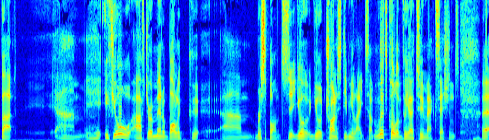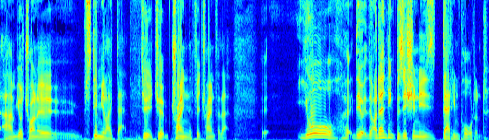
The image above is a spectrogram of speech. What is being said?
but um, if you're after a metabolic um, response, you're you're trying to stimulate something. Let's call it VO2 max sessions. Uh, um, you're trying to stimulate that to, to train for train for that. Your, I don't think position is that important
